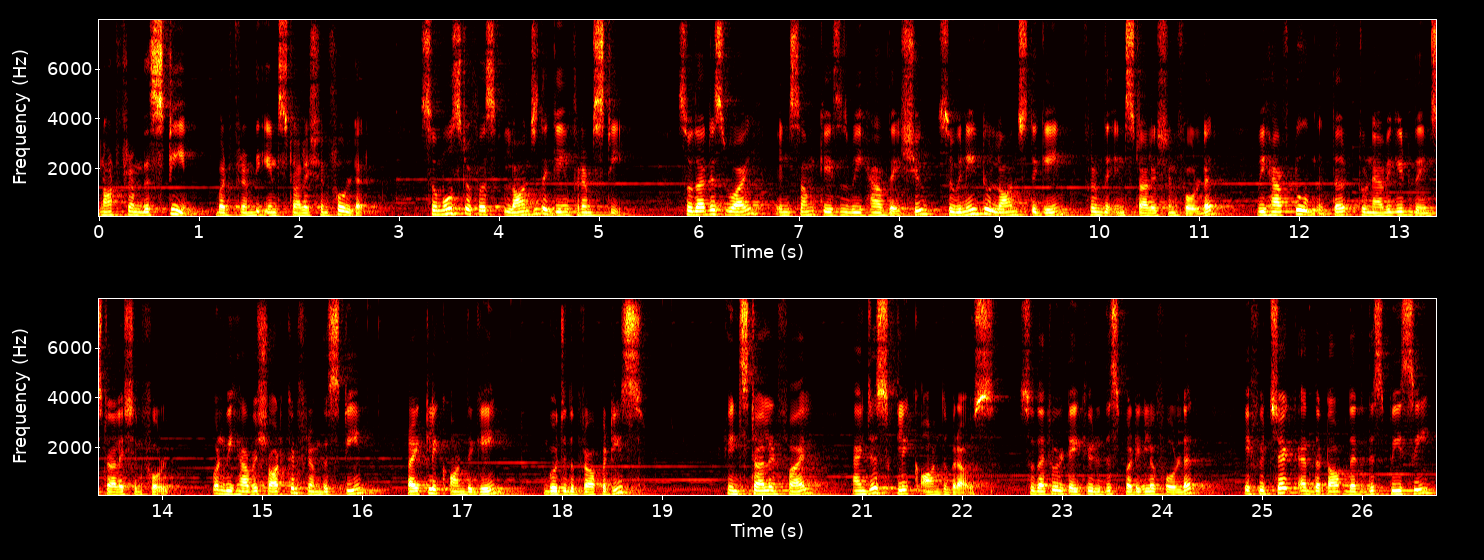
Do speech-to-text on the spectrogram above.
not from the Steam but from the installation folder. So most of us launch the game from Steam. So that is why in some cases we have the issue. So we need to launch the game from the installation folder we have two methods to navigate to the installation folder. When we have a shortcut from the Steam, right click on the game, go to the properties, install it file and just click on the browse. So that will take you to this particular folder. If you check at the top that this PC,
